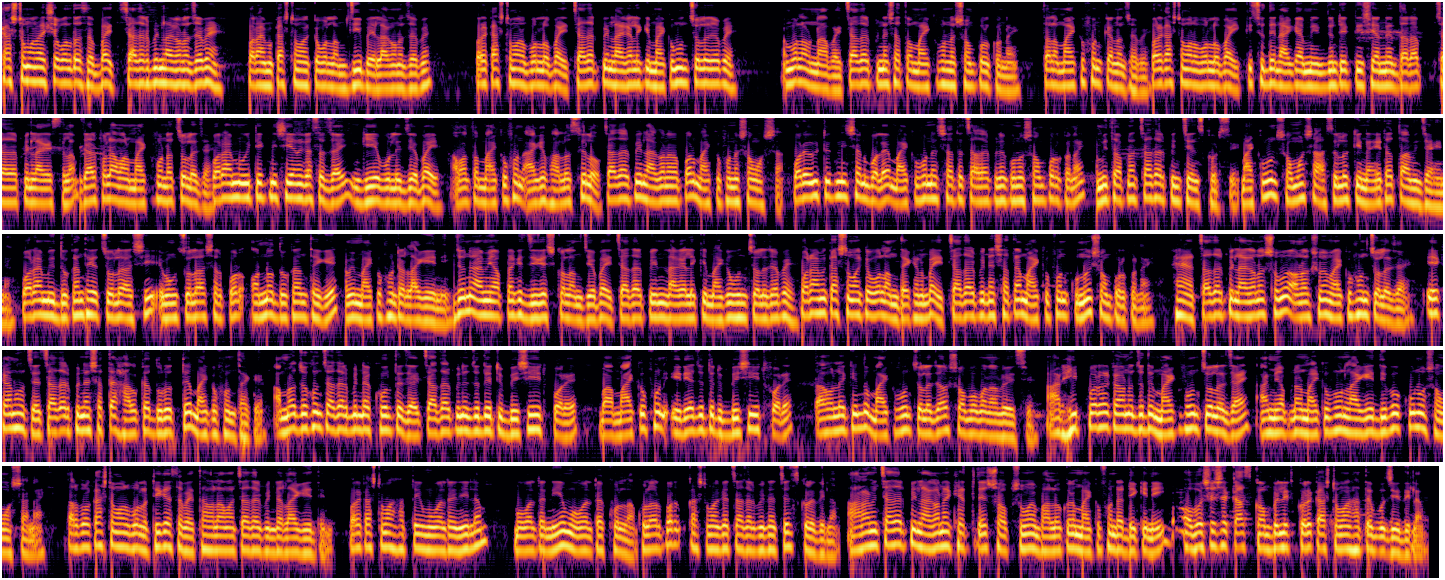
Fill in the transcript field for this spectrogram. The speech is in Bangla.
কাস্টমার এসে বলতেছে, ভাই চার্জার পিন লাগানো যাবে? পরে আমি কাস্টমারকে বললাম, জি ভাই, লাগানো যাবে। পরে কাস্টমার বলল, ভাই চার্জার পিন লাগালে কি মাইক্রোফোন চলে যাবে? আমি বললাম, না ভাই, চার্জার পিনের সাথে মাইক্রোফোনের সম্পর্ক নাই। তাহলে মাইক্রোফোন কেন যাবে? পরে কাস্টমার বলল, ভাই, কিছুদিন আগে আমি একজন টেকনিশিয়ানের দ্বারা চার্জার পিন লাগাইছিলাম, যার ফলে আমার মাইক্রোফোনটা চলে যায়। পরে আমি ওই টেকনিশিয়ানের কাছে যাই, গিয়ে বলি যে, ভাই, আমার তো মাইক্রোফোন আগে ভালো ছিল, চার্জার পিন লাগানোর পর মাইক্রোফোনের সমস্যা। পরে ওই টেকনিশিয়ান বলে মাইক্রোফোনের সাথে চার্জার পিনের কোনো সম্পর্ক নাই, আমি তো আপনার চার্জার পিন চেঞ্জ করছি। মাইক্রোফোন সমস্যা আসলো কিনা এটা তো আমি জানি না। পরে আমি দোকান থেকে চলে আসি এবং চলে আসার পর অন্য দোকান থেকে আমি মাইক্রোফোনটা লাগিয়ে নিই। জন্য আমি আপনাকে জিজ্ঞেস করলাম যে, ভাই, চার্জার পিন লাগালে কি মাইক্রোফোন চলে যাবে? পরে আমি কাস্টমারকে বললাম দেখেন ভাই, চার্জার পিনের সাথে মাইক্রোফোন কোনো সম্পর্ক নাই। হ্যাঁ চার্জার পিন লাগানোর সময় অনেক সময় মাইক্রোফোন চলে যায়। এর কারণ হচ্ছে চার্জার পিনের সাথে হালকা দূরত্বে মাইক্রোফোন থাকে। আমরা যখন চার্জার পিনটা খুলতে যাই, চার্জার পিনে যদি একটু বেশি হিট পড়ে বা মাইক্রোফোন এরিয়া যদি একটু বেশি হিট পড়ে, তাহলে কিন্তু মাইক্রোফোন চলে যাওয়ার সম্ভাবনা রয়েছে। আর হিট পড়ার কারণে যদি মাইক্রোফোন চলে যায়, আমি আপনার মাইক্রোফোন লাগিয়ে দিব, কোনো সমস্যা নাই। তারপর কাস্টমার বলল ঠিক আছে ভাই, তাহলে আমার চার্জার পিনটা লাগিয়ে দিন। পরে কাস্টমার হাত থেকে মোবাইলটা নিলাম। মোবাইলটা নিয়ে মোবাইলটা খুললাম। খোলার পর কাস্টমারকে চার্জার পিনটা চেঞ্জ করে দিলাম। আর আমি চার্জার পিন লাগানোর ক্ষেত্রে সবসময় ভালো করে মাইক্রোফোনটা ডেকে নিই। অবশেষে কাজ কমপ্লিট করে কাস্টমার হাতে বুঝিয়ে দিলাম।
